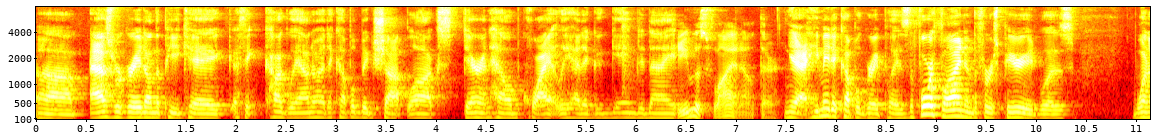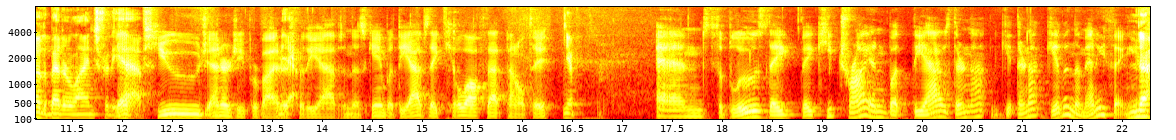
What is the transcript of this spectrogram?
um, as were great on the PK. I think Cogliano had a couple big shot blocks. Darren Helm quietly had a good game tonight. He was flying out there. Yeah, he made a couple great plays. The fourth line in the first period was one of the better lines for the Avs. Huge energy providers Yeah. for the Avs in this game, but the Avs they kill off that penalty, Yep. and the Blues they they keep trying, but the Avs they're not they're not giving them anything. No,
